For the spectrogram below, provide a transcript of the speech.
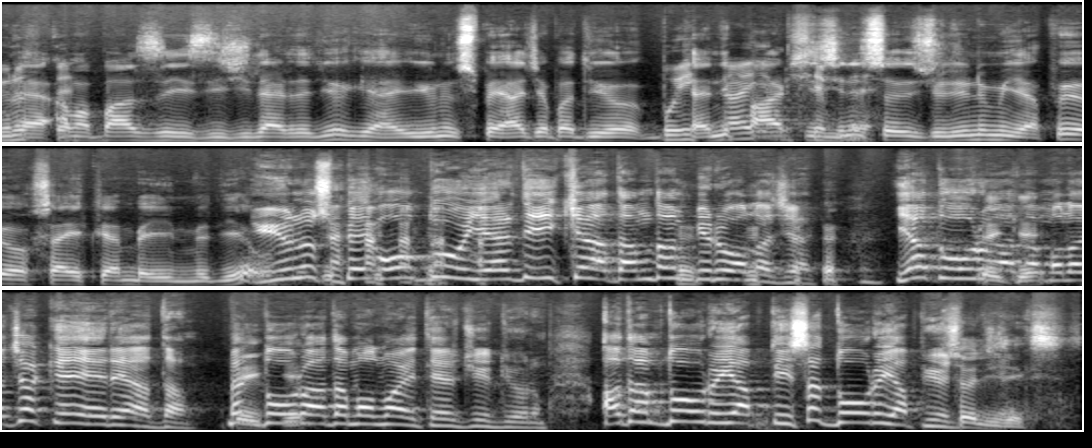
Yunus Ee, Bey. Ama bazı izleyiciler de diyor ki ya Yunus Bey acaba diyor Bu kendi hikaye mi partisinin şimdi? sözcülüğünü mü yapıyor yoksa Ekrem Bey'in mi diye. Yunus Bey olduğu yerde iki adamdan biri olacak. Ya doğru Peki. adam olacak ya eğri adam. Ben Peki. doğru adam olmayı tercih ediyorum. Adam doğru yaptıysa doğru yapıyor. Söyleyeceksiniz.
